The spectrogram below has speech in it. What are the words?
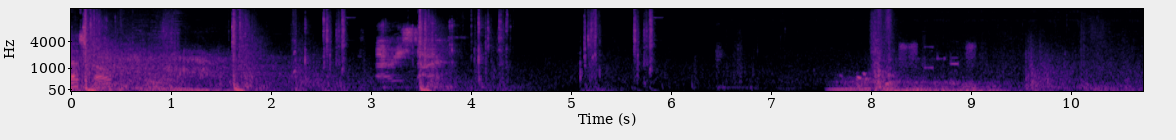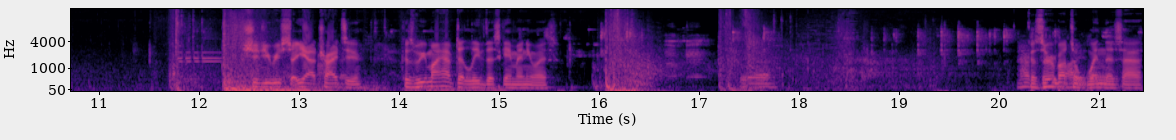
Let's go. Should you restart? Yeah, try to. Because we might have to leave this game anyways. Yeah. Because they're about to win this ass.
